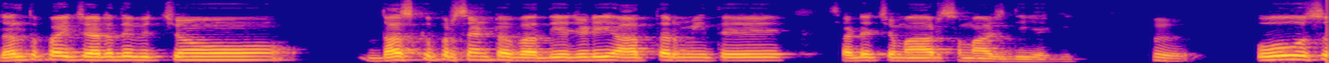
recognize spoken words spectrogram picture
ਦਲਿਤ ਭਾਈਚਾਰੇ ਦੇ ਵਿੱਚੋਂ 10% ਆਬਾਦੀ ਹੈ ਜਿਹੜੀ ਆਪ ਧਰਮੀ ਤੇ ਸਾਡੇ ਚਮਾਰ ਸਮਾਜ ਦੀ ਹੈਗੀ। ਹੂੰ। ਉਸ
